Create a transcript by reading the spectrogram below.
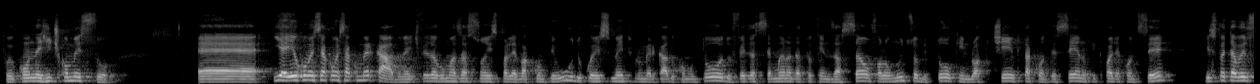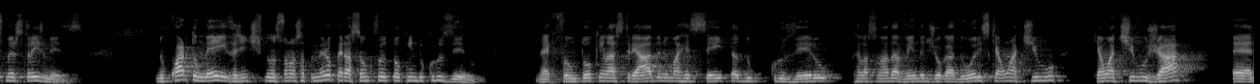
Foi quando a gente começou. É, e aí eu comecei a conversar com o mercado, né? A gente fez algumas ações para levar conteúdo, conhecimento para o mercado como um todo, fez a semana da tokenização, falou muito sobre token, blockchain, o que está acontecendo, o que, que, pode acontecer. Isso foi talvez os primeiros três meses. No quarto mês, a gente lançou nossa primeira operação, que foi o token do Cruzeiro, né? Que foi um token lastreado em uma receita do Cruzeiro relacionada à venda de jogadores, que é um ativo, que é um ativo já é, é,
